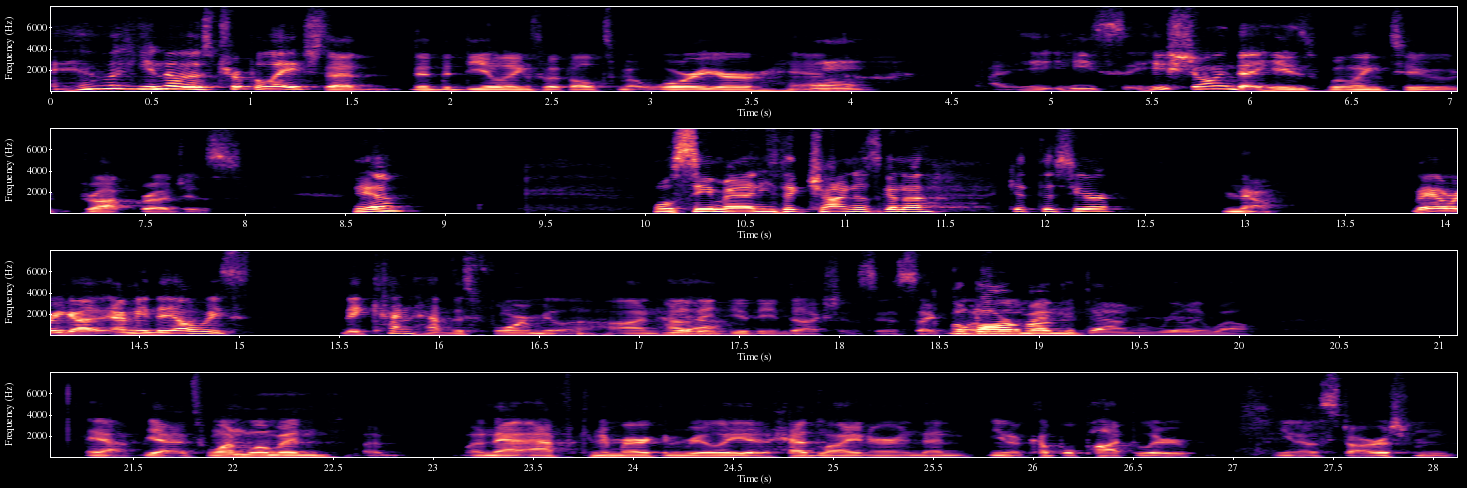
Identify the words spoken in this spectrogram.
You know, it was Triple H that did the dealings with Ultimate Warrior, and Mm. he, he's he's showing that he's willing to drop grudges. Yeah, we'll see, man. You think Chyna's gonna get this year? No, they already got. I mean, they always they kind of have this formula on how Yeah. they do the inductions. It's like The woman. broke it down really well. Yeah, yeah, it's one woman, one African American, really a headliner, and then you know a couple popular you know stars from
